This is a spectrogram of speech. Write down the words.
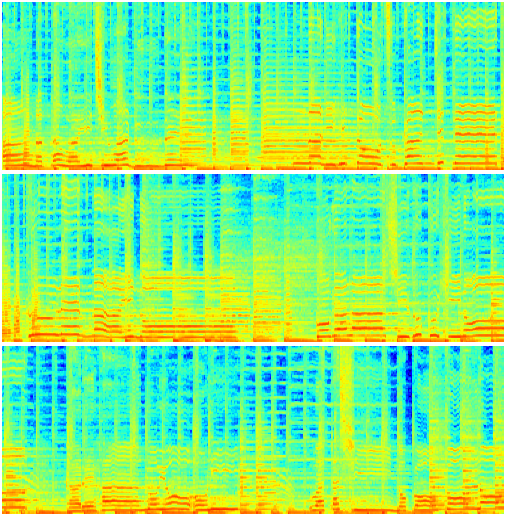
あなたは意地悪でつ感じてくれないの。木枯らし吹く日の枯葉のように私の心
